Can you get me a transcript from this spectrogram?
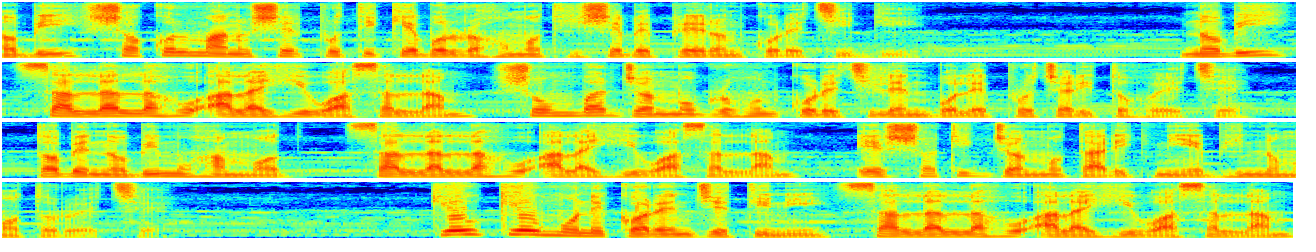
নবী সকল মানুষের প্রতি কেবল রহমত হিসেবে প্রেরণ করেছি গি নবী সাল্লাল্লাহু আলাইহি ওয়াসাল্লাম সোমবার জন্মগ্রহণ করেছিলেন বলে প্রচারিত হয়েছে, তবে নবী মুহাম্মদ সাল্লাল্লাহু আলাইহি ওয়াসাল্লাম এর সঠিক জন্ম তারিখ নিয়ে ভিন্ন মত রয়েছে। কেউ কেউ মনে করেন যে তিনি সাল্লাল্লাহু আলাইহি ওয়াসাল্লাম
